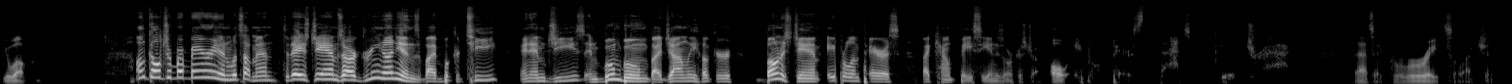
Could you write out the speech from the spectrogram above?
You're welcome. Uncultured Barbarian, what's up, man? Today's jams are Green Onions by Booker T and MGs and Boom Boom by John Lee Hooker. Bonus jam, April in Paris by Count Basie and his orchestra. Oh, April in Paris. That's a good track. That's a great selection.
